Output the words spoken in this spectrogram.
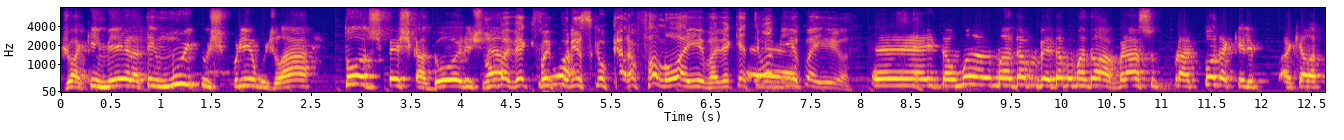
Joaquim Meira, tem muitos primos lá todos pescadores. Não né? vai ver que foi por isso que o cara falou aí, vai ver que é teu é, amigo aí. Ó. É, então, mandar aproveitar para mandar um abraço para toda aquele, aquela,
